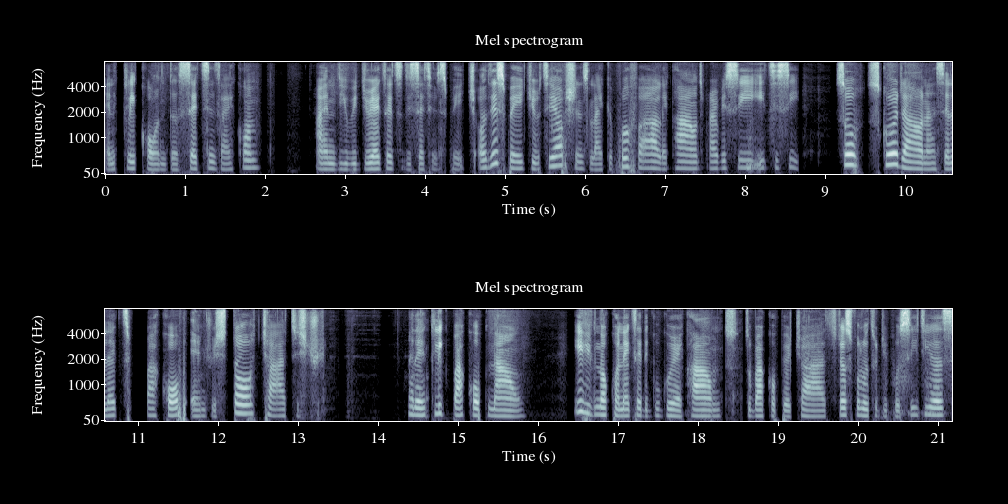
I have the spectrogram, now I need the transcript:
and click on the settings icon and you'll be directed to the settings page. On this page, you'll see options like your profile, account, privacy, etc. So scroll down and select backup and restore chat history and then click backup now. If you've not connected the Google account to back up your charts, just follow through the procedures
